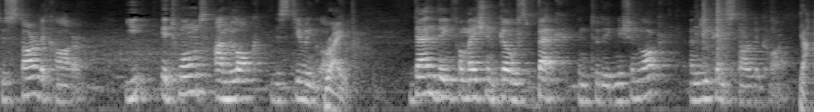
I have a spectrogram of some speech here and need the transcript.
to start the car, you, it won't unlock the steering lock. Right. Then the information goes back into the ignition lock and you can start the car. Yeah.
